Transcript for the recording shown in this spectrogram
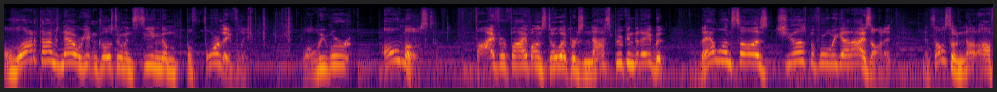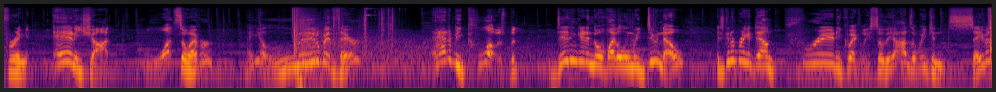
A lot of times now we're getting close to them and seeing them before they flee. Well, we were almost 5 for 5 on snow leopards not spooking today, but that one saw us just before we got eyes on it. And it's also not offering any shot whatsoever. Maybe a little bit there. Had to be close, but didn't get into a vital, and we do know it's going to bring it down pretty quickly. So the odds that we can save it,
